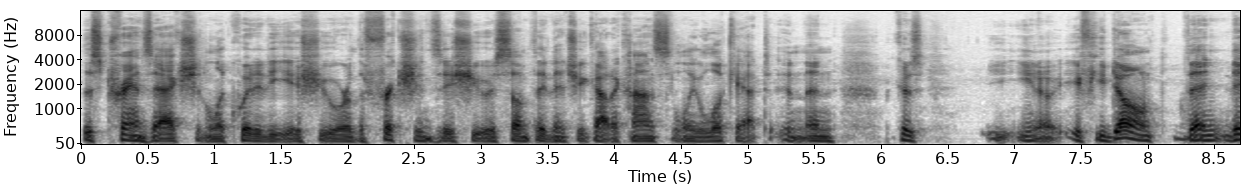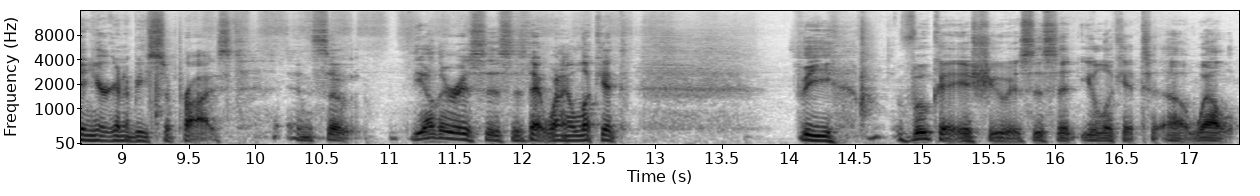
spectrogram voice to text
this transaction liquidity issue or the frictions issue is something that you got to constantly look at. And then because you know, if you don't, then then you're going to be surprised. And so the other is is, is that when I look at the VUCA issue is is that you look at uh, well,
